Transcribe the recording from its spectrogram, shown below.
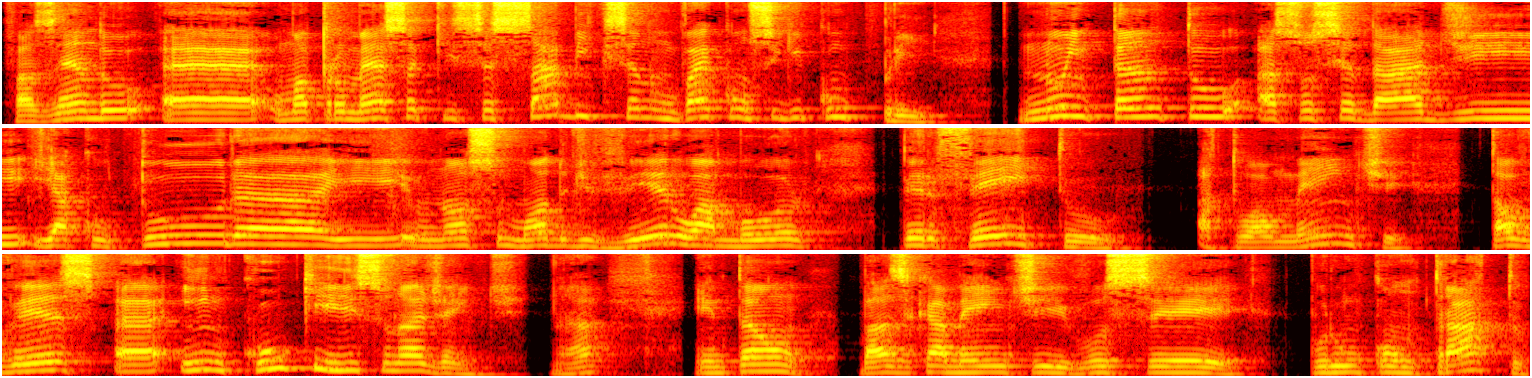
fazendo é, uma promessa que você sabe que você não vai conseguir cumprir. No entanto, a sociedade e a cultura e o nosso modo de ver o amor perfeito atualmente talvez uh, inculque isso na gente. Né? Então, basicamente, você, por um contrato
